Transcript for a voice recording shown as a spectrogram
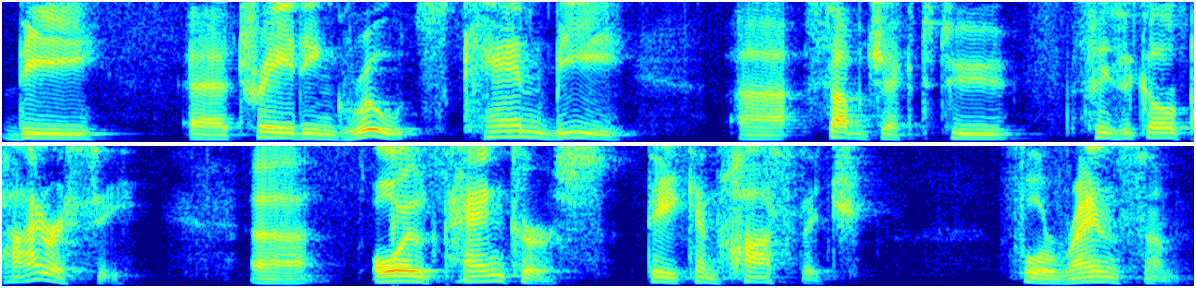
the uh, trading routes can be uh, subject to physical piracy, uh, oil tankers taken hostage for ransom,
